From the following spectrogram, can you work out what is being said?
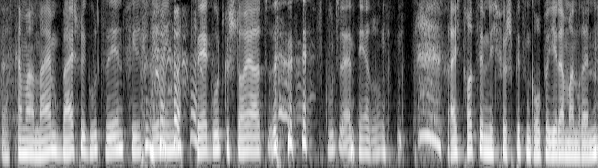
das kann man an meinem Beispiel gut sehen. Viel Training, sehr gut gesteuert, gute Ernährung. Reicht trotzdem nicht für Spitzengruppe jedermann rennen.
